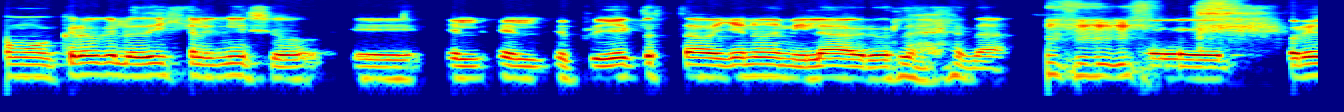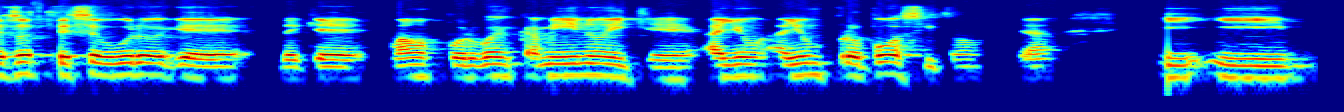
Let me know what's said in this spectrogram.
Como creo que lo dije al inicio, eh, el, el, el, proyecto estaba lleno de milagros, la verdad. Eh, por eso estoy seguro que, de que vamos por buen camino y que hay un, hay un propósito. ¿ya? Y,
